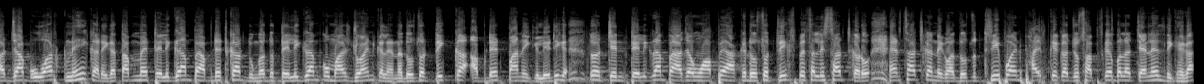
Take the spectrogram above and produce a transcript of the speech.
और जब वर्क नहीं करेगा, तब मैं टेलीग्राम पर अपडेट कर दूँगा। तो टेलीग्राम को मास ज्वाइन कर लेना दोस्तों ट्रिक का अपडेट पाने के लिए, ठीक है? तो टेलीग्राम पे आ जाओ, वहाँ पे आके दोस्तों ट्रिक स्पेशली सर्च करो। एंड सर्च करने के बाद दोस्तों थ्री पॉइंट फाइव के का जो सब्सक्राइब वाला चैनल दिखेगा,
